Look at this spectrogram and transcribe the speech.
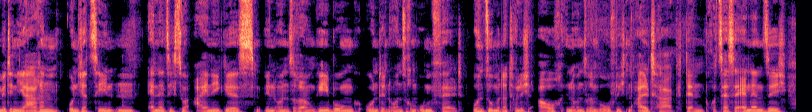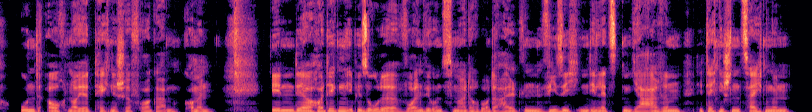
Mit den Jahren und Jahrzehnten ändert sich so einiges in unserer Umgebung und in unserem Umfeld und somit natürlich auch in unserem beruflichen Alltag, denn Prozesse ändern sich und auch neue technische Vorgaben kommen. In der heutigen Episode wollen wir uns mal darüber unterhalten, wie sich in den letzten Jahren die technischen Zeichnungen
